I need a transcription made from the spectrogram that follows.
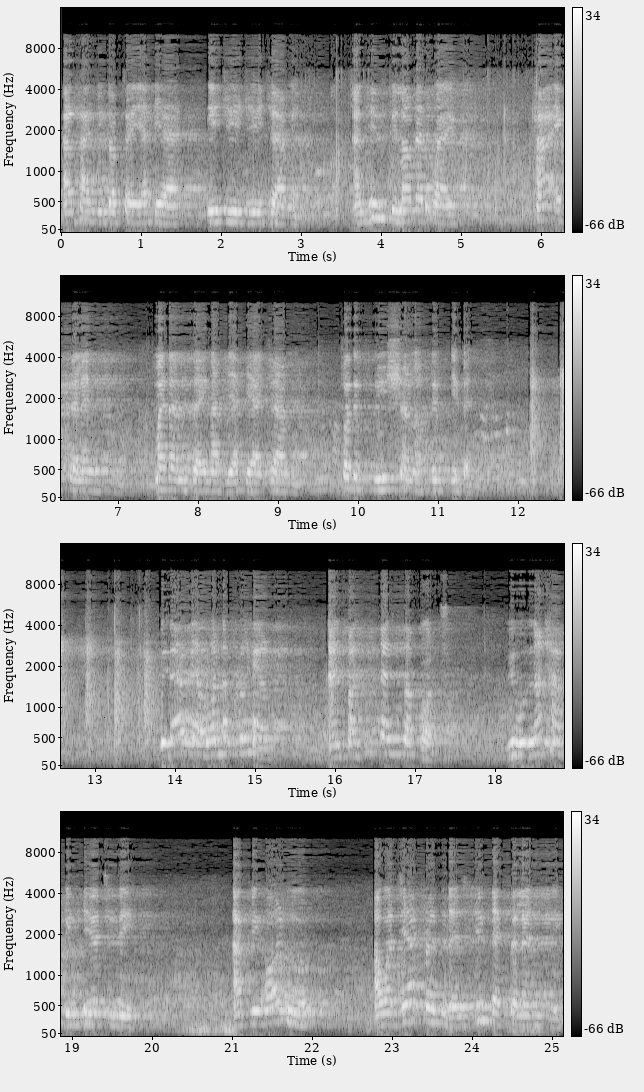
Alhaji Dr. Yahya A.J.J. Jammeh, and his beloved wife, Her Excellency, Madam Zainab Yahya Jammeh, for the fruition of this event. Without their wonderful help and persistent support, we would not have been here today. As we all know, our dear President, His Excellency,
